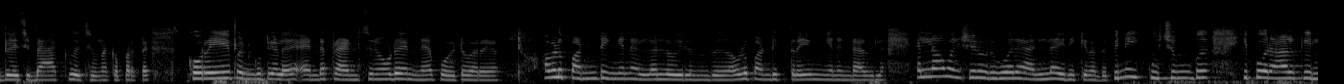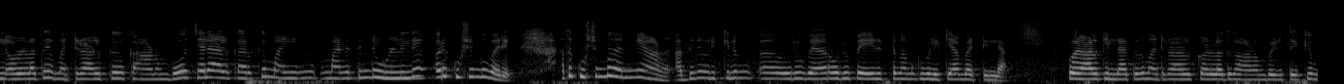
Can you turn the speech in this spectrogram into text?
ഇത് വെച്ച് ബാക്ക് വെച്ചു എന്നൊക്കെ പറഞ്ഞിട്ട് കുറേ പെൺകുട്ടികൾ എന്റെ ഫ്രണ്ട്സിനോട് തന്നെ പോയിട്ട് പറയാം അവൾ പണ്ട് ഇങ്ങനെ അല്ലല്ലോ ഇരുന്നത്. അവൾ പണ്ട് ഇത്രയും ഇങ്ങനെ ഉണ്ടായിരുന്നില്ല. എല്ലാ മനുഷ്യരും ഒരുപോലെ അല്ല ഇരിക്കണത്. പിന്നെ ഈ കുശുമ്പ് ഇപ്പോൾ ഒരാൾക്ക് ഉള്ളത് മറ്റൊരാൾക്ക് കാണുമ്പോൾ ചില ആൾക്കാർക്ക് മൈ മനസ്സിന്റെ ഉള്ളിൽ ഒരു കുശുമ്പ് വരും. അത് കുശുമ്പ് തന്നെയാണ്. അതിന് ഒരിക്കലും ആ, ഒരു വേറൊരു പേരിട്ട് നമുക്ക് വിളിക്കാൻ പറ്റില്ല. ഇപ്പോൾ ഒരാൾക്കില്ലാത്തത് മറ്റൊരാൾക്കുള്ളത് കാണുമ്പോഴത്തേക്കും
